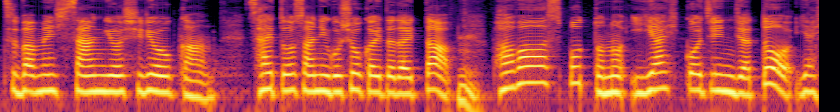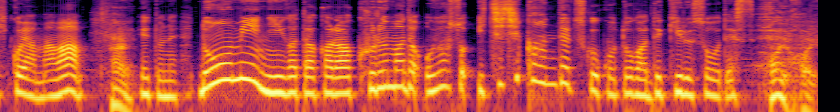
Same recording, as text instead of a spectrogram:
燕市産業資料館斉藤さんにご紹介いただいた、うん。パワースポットの彌彦神社と弥彦山は、はい。えっとね道民新潟から車でおよそ1時間で着くことができるそうです。はいはい。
